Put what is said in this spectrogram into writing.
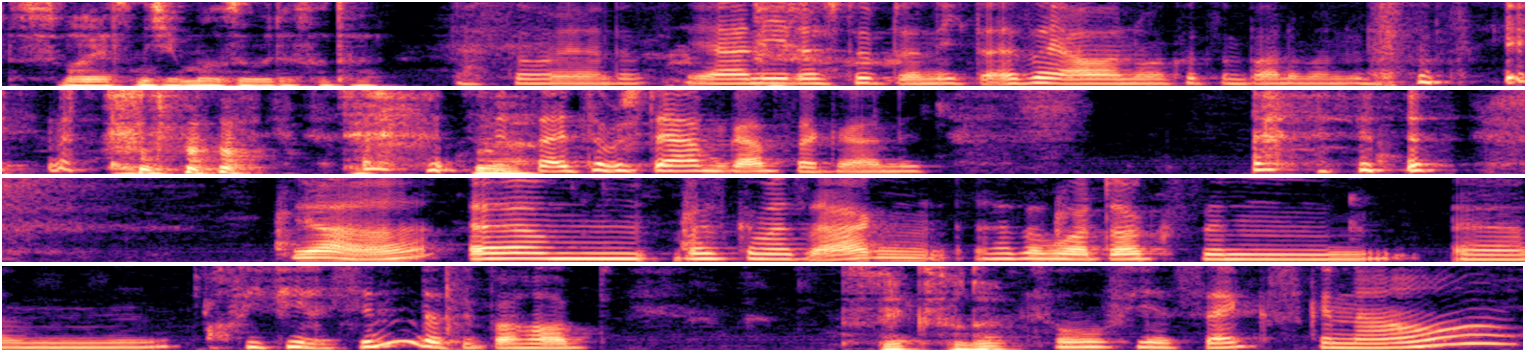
das war jetzt nicht immer so, dass er da. Ach so, ja, das, ja, nee, das stimmt ja nicht. Da ist er ja aber nur kurz im Bademantel zu sehen. Viel Ja. Zeit zum Sterben gab es da gar nicht. ja, ähm, was kann man sagen? Reservoir Dogs sind, ähm, auch wie viele sind das überhaupt? Sechs, oder? 2, 4, 6, genau.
